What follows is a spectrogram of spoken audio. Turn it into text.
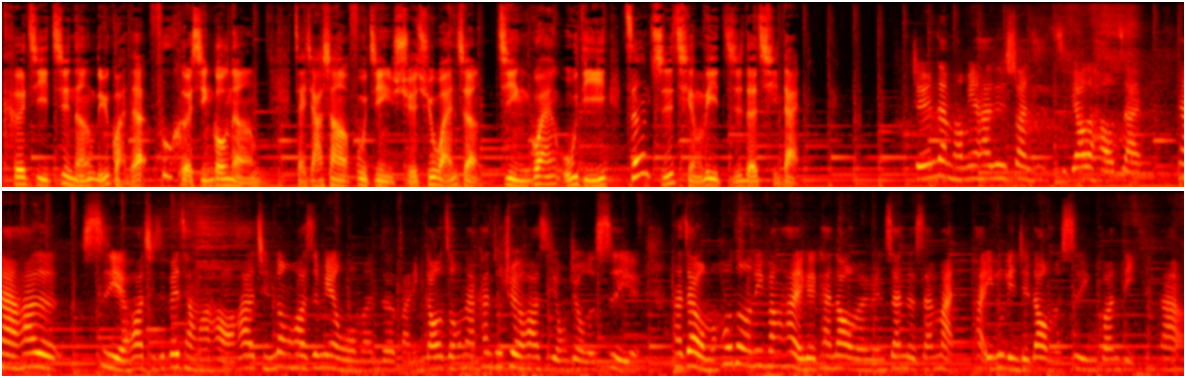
科技、智能旅馆的复合型功能。再加上附近学区完整、景观无敌，增值潜力值得期待。捷运站旁边，它是算是指标的豪宅。那它的视野的话，其实非常的好。它的前栋的话是面我们的百灵高中，那看出去的话是永久的视野。那在我们后栋的地方，它也可以看到我们圆山的山脉，它一路连接到我们四林官邸。那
